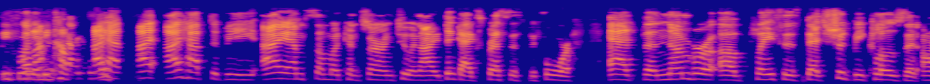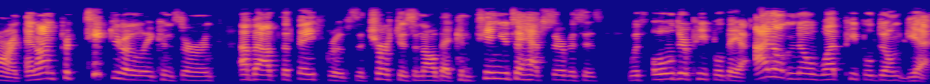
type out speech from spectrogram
before well, they become. I, I have, I, I have to be, I am somewhat concerned too, and I think I expressed this before at the number of places that should be closed that aren't. And I'm particularly concerned about the faith groups, the churches and all that continue to have services with older people there. I don't know what people don't get.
